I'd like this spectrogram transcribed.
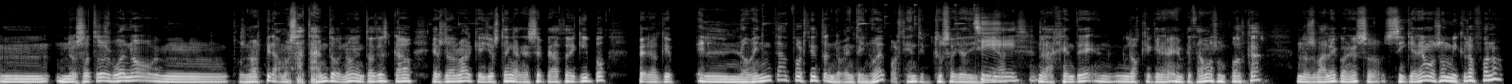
Mm, Nosotros, bueno, mm, pues no aspiramos a tanto, ¿no? Entonces, claro, es normal que ellos tengan ese pedazo de equipo, pero que el 90%, el 99% incluso yo diría, Sí, sí. de la gente, los que empezamos un podcast, nos vale con eso. Si queremos un micrófono,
